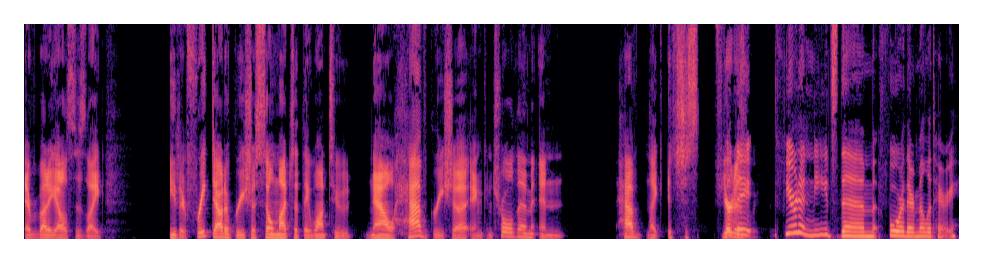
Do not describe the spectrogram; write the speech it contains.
everybody else is like either freaked out of Grisha so much that they want to now have Grisha and control them and have like it's just Fjerda's they- Fjerda needs them for their military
